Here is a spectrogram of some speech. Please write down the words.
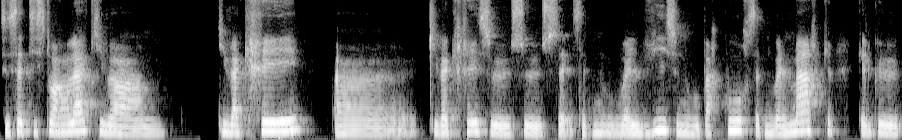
C'est cette histoire-là qui va, qui va créer, euh, qui va créer ce, cette nouvelle vie, ce nouveau parcours, cette nouvelle marque, quelque,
